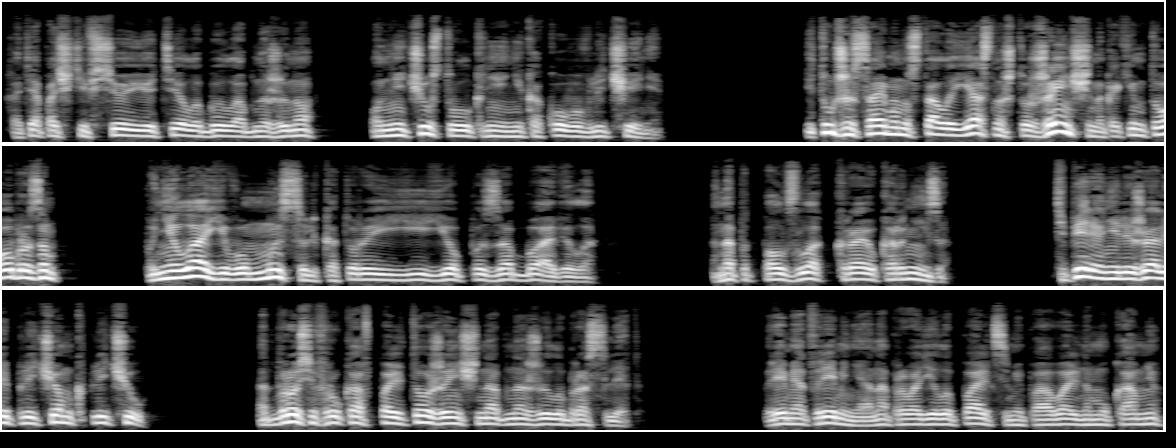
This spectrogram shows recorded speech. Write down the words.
Хотя почти все ее тело было обнажено, он не чувствовал к ней никакого влечения. И тут же Саймону стало ясно, что женщина каким-то образом поняла его мысль, которая ее позабавила. Она подползла к краю карниза. Теперь они лежали плечом к плечу. Отбросив рукав пальто, женщина обнажила браслет. Время от времени она проводила пальцами по овальному камню,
